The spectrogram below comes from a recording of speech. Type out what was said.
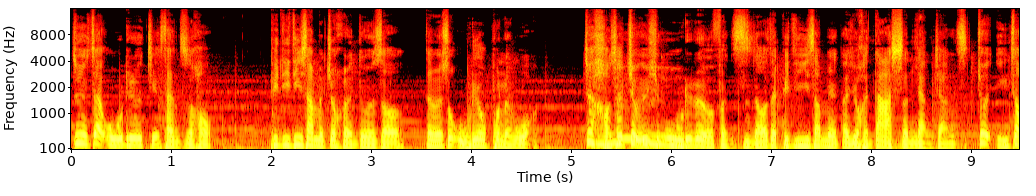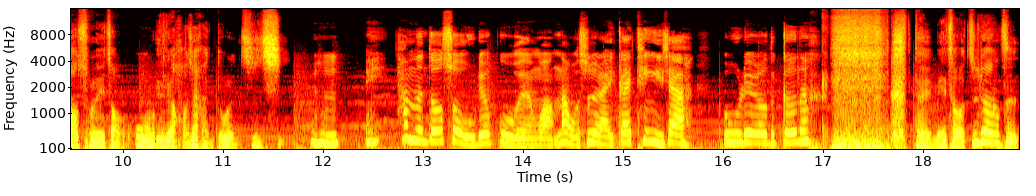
就是在五五六六解散之后，PTT 上面就很多人说，在那说五六不能忘，就好像就有一群五五六六的粉丝，然后在 PTT 上面有很大的声量，这样子就营造出了一种五五六六好像很多人支持。嗯哼，哎，他们都说五六不能忘，那我是不是来该听一下？五五六六的歌呢？对，没错，就这样子，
